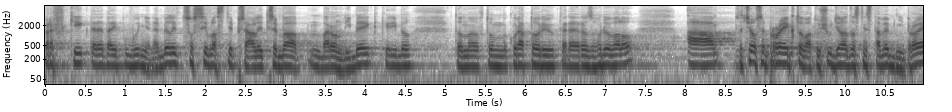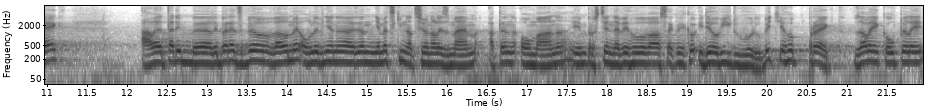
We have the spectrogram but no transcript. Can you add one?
prvky, které tady původně nebyly, co si vlastně přáli třeba baron Liebig, který byl v tom, v tom kuratoriu, které rozhodovalo. A začalo se projektovat, už udělat vlastně stavební projekt, ale tady eh, Liberec byl velmi ovlivněn německým nacionalismem a ten Oman jim prostě nevyhovoval z takových jako ideových důvodů. Byť jeho projekt vzali, koupili,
